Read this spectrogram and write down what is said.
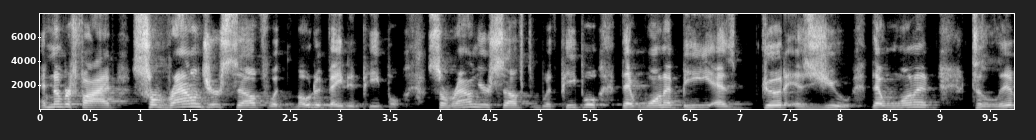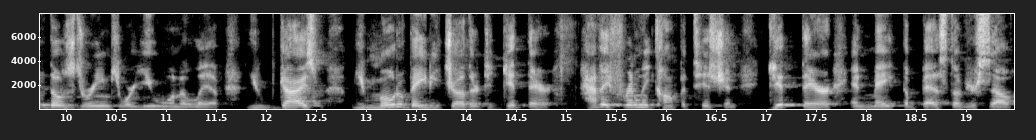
And number five, surround yourself with motivated people. Surround yourself with people that want to be as good as you, that wanted to live those dreams where you want to live. You guys, you motivate each other to get there. Have a friendly competition. Get there and make the best of yourself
